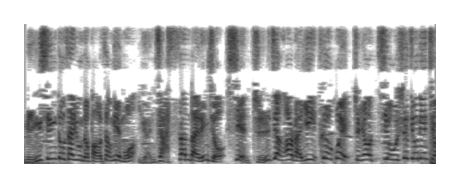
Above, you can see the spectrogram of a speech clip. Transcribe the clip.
明星都在用的宝藏面膜原价三百零九，现直降二百一，特惠只要九十九点九。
